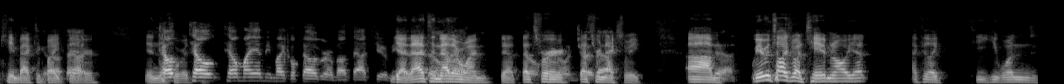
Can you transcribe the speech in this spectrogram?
came back to bite there in the tell, fourth. Tell tell Miami Michael Felger about that too. Yeah, that's another uh, one. Yeah, that's for that's for that. next week. Um, yeah. we haven't talked about Tatum at all yet. I feel like he, he won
